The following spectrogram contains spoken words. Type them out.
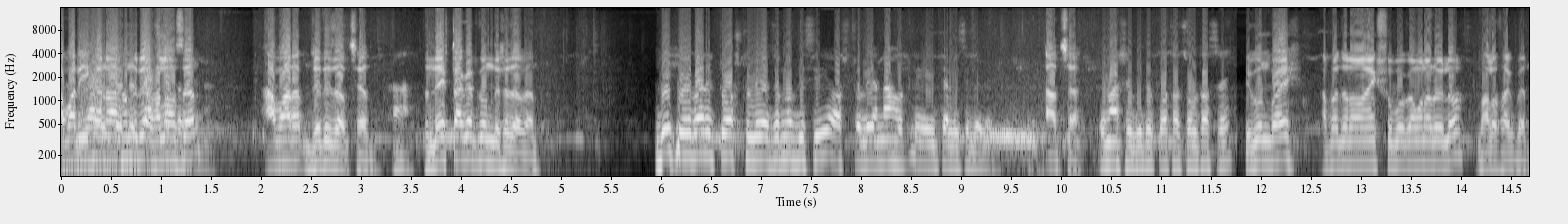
আবার এখানে আলহামদুলিল্লাহ ভালো আছেন। আবার যেতে যাচ্ছেন। হ্যাঁ। তো নেক্সট টার্গেট কোন দেশে যাবেন? দেখি এবার একটু অস্ট্রেলিয়ার জন্য দিছি। অস্ট্রেলিয়া না হলে ইটালি চলে যাবে। আচ্ছা। এই মাসের ভিতরে কথা চলতেছে। রিবন ভাই আপনার জন্য অনেক শুভকামনা রইল। ভালো থাকবেন।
